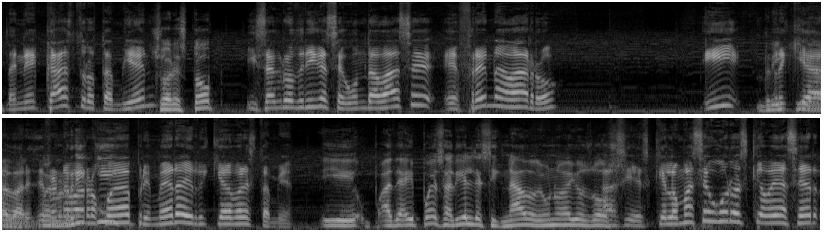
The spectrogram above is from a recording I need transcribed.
Daniel Castro también. shortstop. Isaac Rodríguez, segunda base. Efren Navarro. Y Ricky, Ricky Álvarez. Efren Bueno, Navarro Ricky- juega primera y Ricky Álvarez también. Y de ahí puede salir el designado de uno de ellos dos. Así es. Que lo más seguro es que vaya a ser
